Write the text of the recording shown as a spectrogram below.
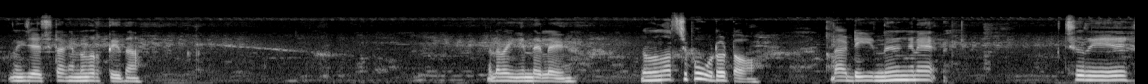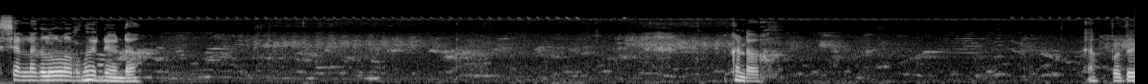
എന്ന് വിചാരിച്ചിട്ട് അങ്ങനെ നിർത്തിയതാണ് നല്ല ഭംഗിയുണ്ടല്ലേ? ഇതൊന്ന് നിറച്ച് പൂടും കേട്ടോ. അടിയിൽ നിന്ന് ഇങ്ങനെ ചെറിയ ചെള്ളകൾ വളർന്നു വരുന്നുണ്ടോ കണ്ടോ? അപ്പം അത്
